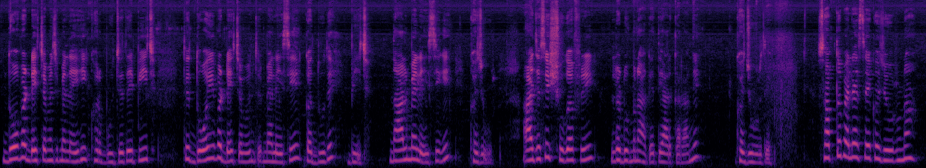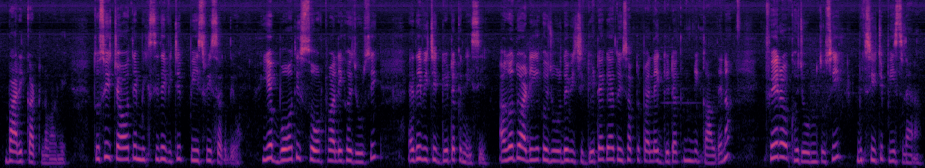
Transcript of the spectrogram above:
ਦੋ ਵੱਡੇ ਚਮਚ ਮੈਂ ਲਏ ਸੀ ਖਰਬੂਜੇ ਦੇ ਬੀਜ ਤੇ ਦੋ ਹੀ ਵੱਡੇ ਚਮਚ ਮੈਂ ਲਏ ਸੀ ਕੱਦੂ ਦੇ ਬੀਜ। ਨਾਲ ਮੈਂ ਲਈ ਸੀਗੀ ਖਜੂਰ। ਅੱਜ ਅਸੀਂ ਸ਼ੂਗਰ ਫ੍ਰੀ ਲੱਡੂ ਬਣਾ ਕੇ ਤਿਆਰ ਕਰਾਂਗੇ ਖਜੂਰ ਦੇ। ਸਭ ਤੋਂ ਪਹਿਲੇ ਅਸੀਂ ਖਜੂਰ ਨੂੰ ਨਾ ਬਾਰੀਕ ਕੱਟ ਲਵਾਂਗੇ। ਤੁਸੀਂ ਚਾਹੋ ਤੇ ਮਿਕਸੀ ਦੇ ਵਿੱਚ ਪੀਸ ਵੀ ਸਕਦੇ ਹੋ। ਇਹ ਬਹੁਤ ਹੀ ਸੌਫਟ ਵਾਲੀ ਖਜੂਰ ਸੀ। ਇਹਦੇ ਵਿੱਚ ਗਿਟਕ ਨਹੀਂ ਸੀ। ਅਗਰ ਤੁਹਾਡੀ ਖਜੂਰ ਦੇ ਵਿੱਚ ਗਿਟਕ ਹੈ, ਤੁਸੀਂ ਸਭ ਤੋਂ ਪਹਿਲੇ ਗਿਟਕ ਨੂੰ ਨਿਕਾਲ ਦੇਣਾ। ਫਿਰ ਖਜੂਰ ਨੂੰ ਤੁਸੀਂ ਮਿਕਸੀ 'ਚ ਪੀਸ ਲੈਣਾ।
